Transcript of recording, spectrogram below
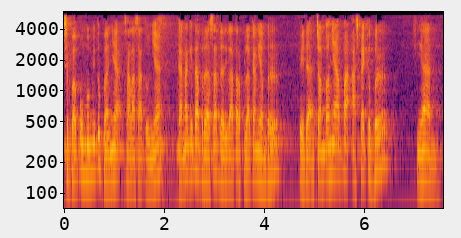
Sebab umum itu banyak salah satunya karena kita berasal dari latar belakang yang berbeda. Contohnya apa? Aspek kebersihan.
